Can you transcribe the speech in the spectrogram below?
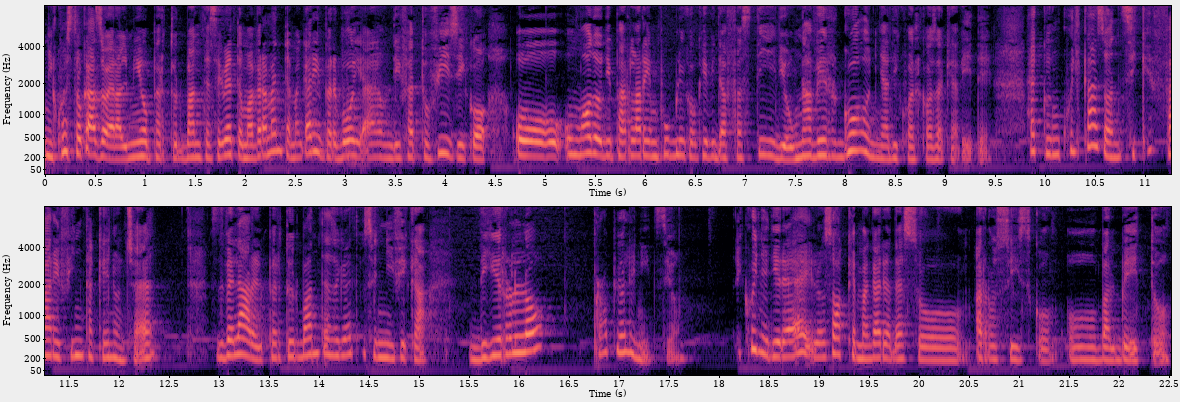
in questo caso era il mio perturbante segreto, ma veramente magari per voi è un difetto fisico o un modo di parlare in pubblico che vi dà fastidio, una vergogna di qualcosa che avete. Ecco, in quel caso, anziché fare finta che non c'è, svelare il perturbante segreto significa dirlo proprio all'inizio. E quindi dire, ehi, lo so che magari adesso arrossisco o balbetto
